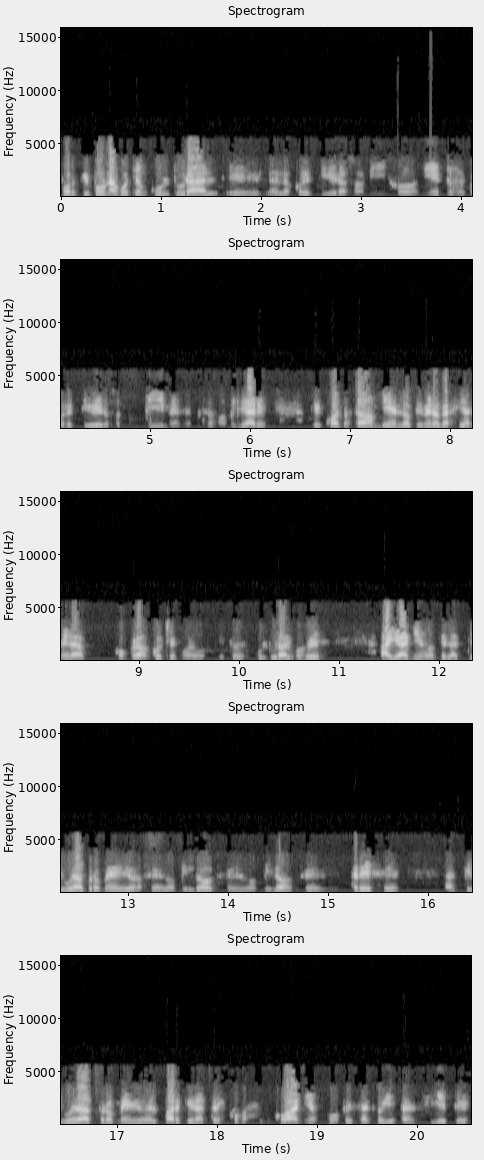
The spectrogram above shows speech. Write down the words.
Porque por una cuestión cultural, eh, los colectiveros son hijos, nietos de colectiveros, son pymes, empresas familiares, que cuando estaban bien lo primero que hacían era compraban coches nuevos. Esto es cultural, vos ves, hay años donde la antigüedad promedio, no sé, 2012, 2011, 2013, la antigüedad promedio del parque era 3,5 años, vos pensás que hoy está en 7,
